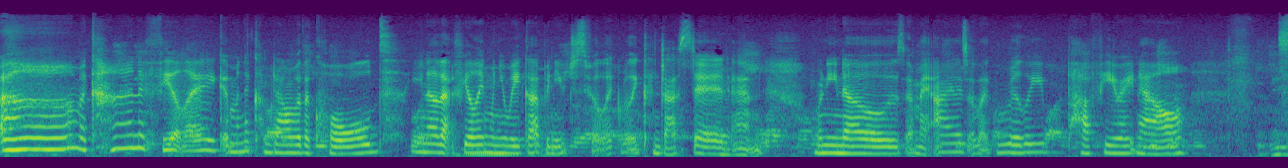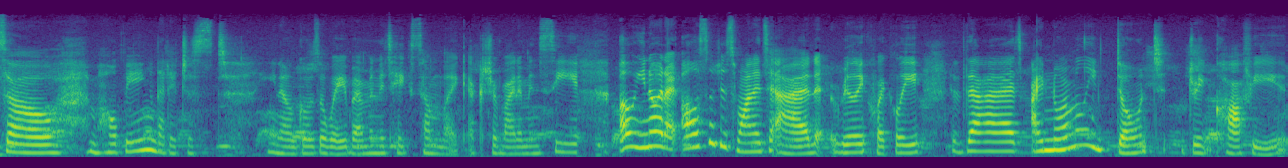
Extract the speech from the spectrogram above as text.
Um, I kind of feel like I'm gonna come down with a cold. You know that feeling when you wake up and you just feel like really congested and runny nose and my eyes are like really puffy right now. So I'm hoping that it just, you know, goes away, but I'm gonna take some like extra vitamin C. Oh, you know what? I also just wanted to add really quickly that I normally don't drink coffee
